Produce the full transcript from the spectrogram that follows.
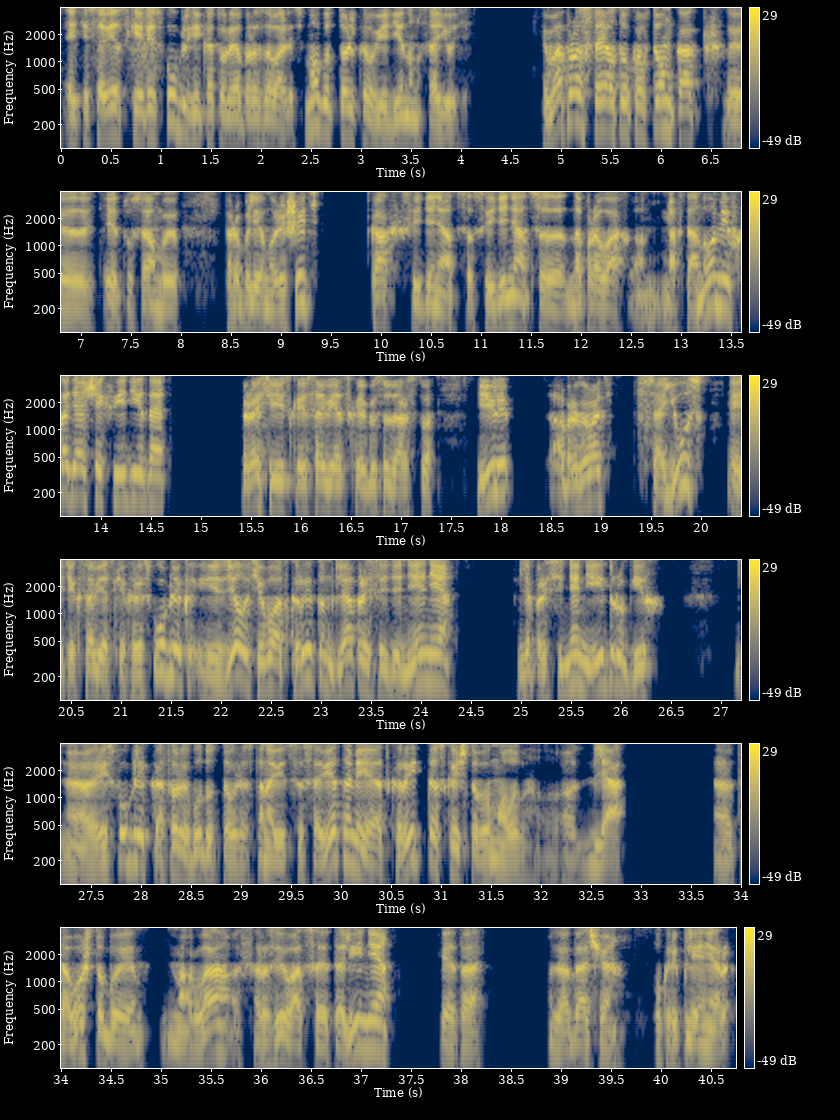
эти советские республики, которые образовались, могут только в едином союзе. Вопрос стоял только в том, как э, эту самую проблему решить, как соединяться. Соединяться на правах автономии, входящих в единое, российское советское государство, или образовать союз этих советских республик и сделать его открытым для присоединения, для присоединения и других э, республик, которые будут тоже становиться советами и открыть, так сказать, чтобы, мол, для э, того, чтобы могла развиваться эта линия, это задача укрепления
